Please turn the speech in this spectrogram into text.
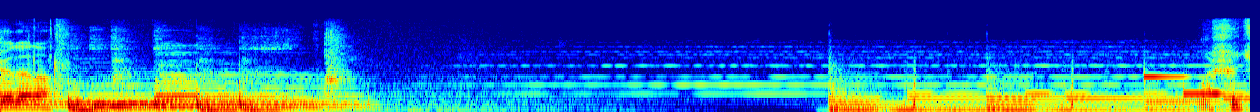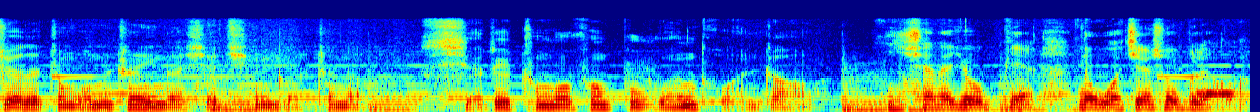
你觉得呢？我是觉得这我们真应该写情歌，真的写这中国风不稳妥，你知道吗？你现在又变，那我接受不了了。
